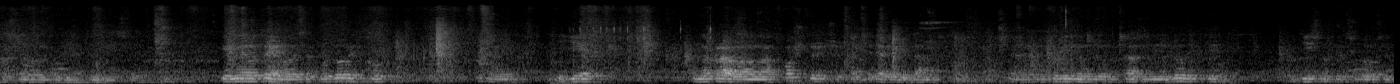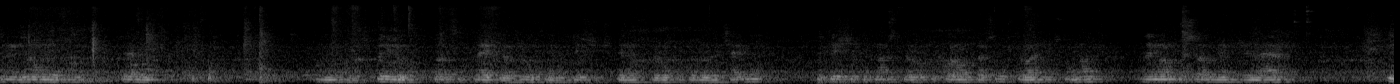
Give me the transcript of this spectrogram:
постанови Кабінету міністрів. І ми отримали таку довідку. Е, Є направлена вона поштою чи канцелярію даних. Відповідно до вказаної довідки дійсно працював централізований період 23 грудня 2014 року по 2 2015 року форму працювання займав посаду інженера і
